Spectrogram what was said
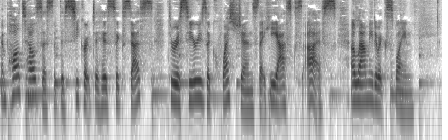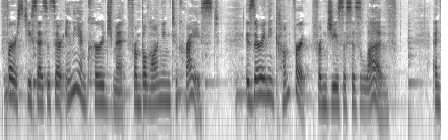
And Paul tells us that the secret to his success through a series of questions that he asks us. Allow me to explain. First, he says, Is there any encouragement from belonging to Christ? Is there any comfort from Jesus' love? And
